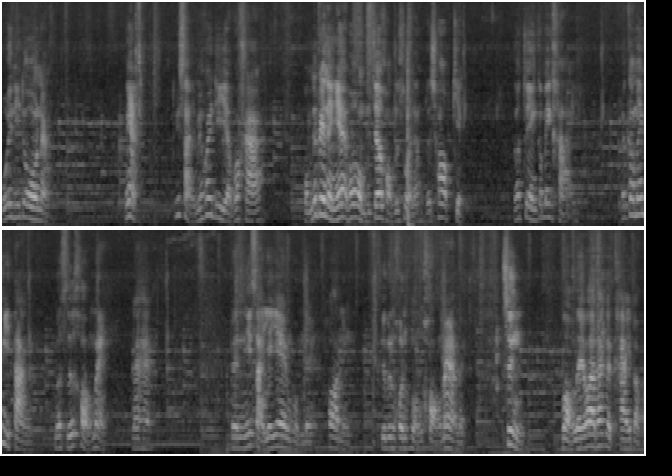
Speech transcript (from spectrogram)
โอ้ยนนี้โดนอะ เนี่ยนิสัยไม่ค่อยดีอะพ่อค้า ผมจะเป็นอย่างเงี้ยเพราะผมเจอของสวยๆนะผมจะชอบเก็บ แล้วตัวเองก็ไม่ขาย แล้วก็ไม่มีตังค์มาซื้อของใหม่นะฮะ เป็นนิสัยแย่ๆของผมเลยข้อหนึ่งคือเป็นคนห่วงของมากเลย ซึ่งบอกเลยว่าถ้าเกิดใครแบบ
